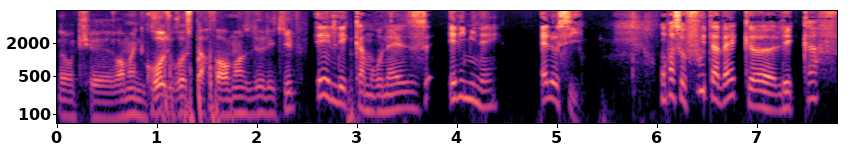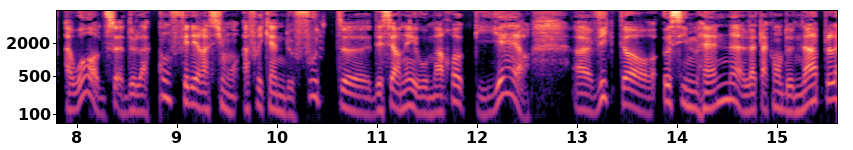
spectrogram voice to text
Donc vraiment une grosse grosse performance de l'équipe. Et les Camerounaises éliminées, elles aussi. On passe au foot avec euh, les CAF Awards de la Confédération africaine de foot euh, décernés au Maroc hier. Victor Osimhen, l'attaquant de Naples,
